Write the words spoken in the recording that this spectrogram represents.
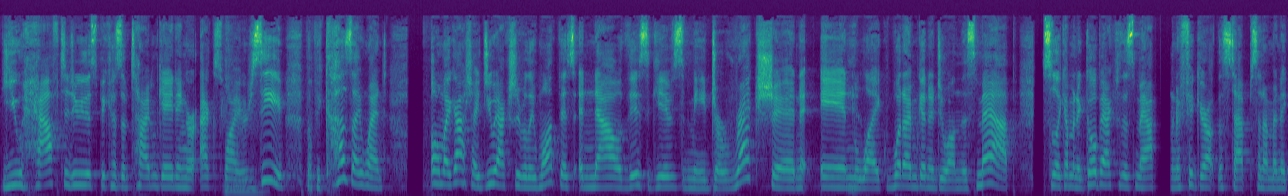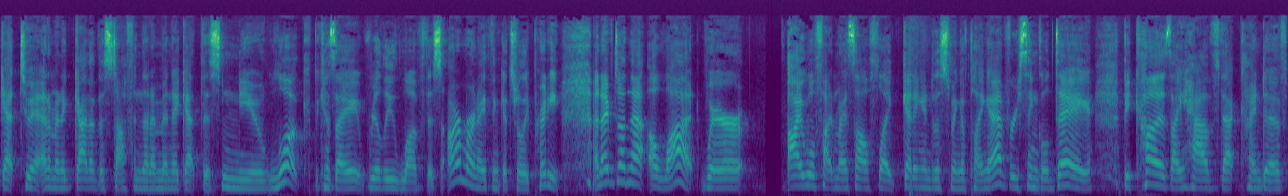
you have to do this because of time gating or X, Y, or Z, but because I went, oh my gosh, I do actually really want this. And now this gives me direction in like what I'm going to do on this map. So, like, I'm going to go back to this map, I'm going to figure out the steps, and I'm going to get to it, and I'm going to gather the stuff, and then I'm going to get this new look because I really love this armor and I think it's really pretty. And I've done that a lot where I will find myself like getting into the swing of playing every single day because I have that kind of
